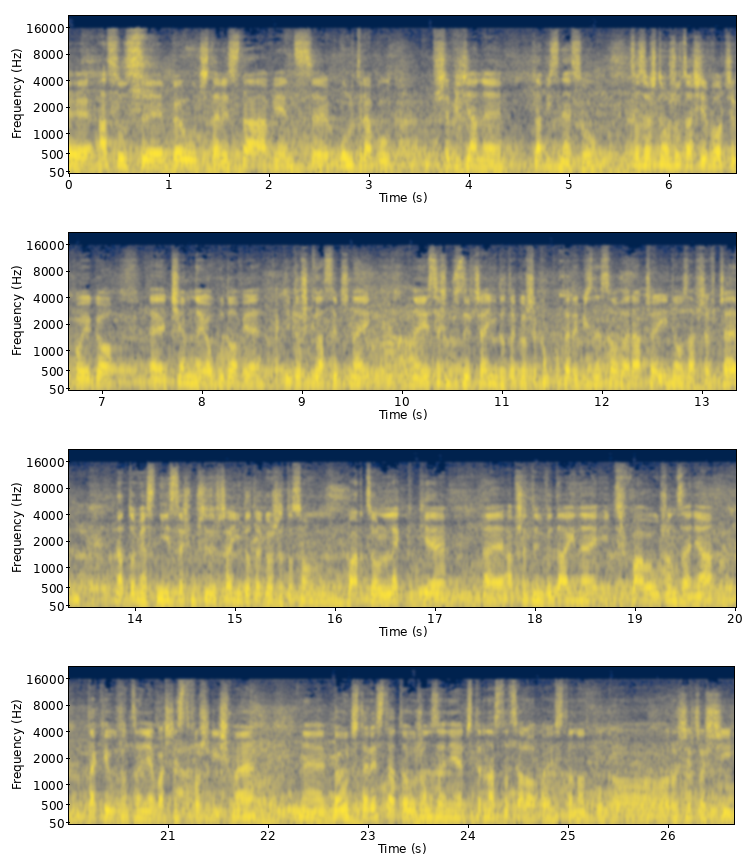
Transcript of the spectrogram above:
E, Asus e, BU400, a więc e, Ultrabook przewidziany dla biznesu, co zresztą rzuca się w oczy po jego ciemnej obudowie, takiej dość klasycznej. No, Jesteśmy przyzwyczajeni do tego, że komputery biznesowe raczej idą zawsze w czern, natomiast nie jesteśmy przyzwyczajeni do tego, że to są bardzo lekkie, a przy tym wydajne i trwałe urządzenia. Takie urządzenie właśnie stworzyliśmy. E, BU400 to urządzenie 14-calowe, jest to notebook o, rozdzielczości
